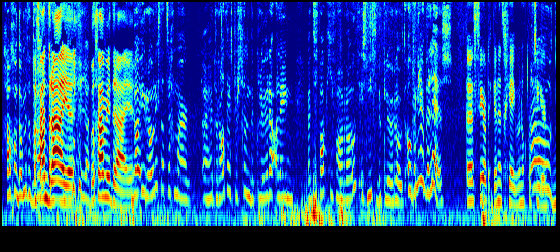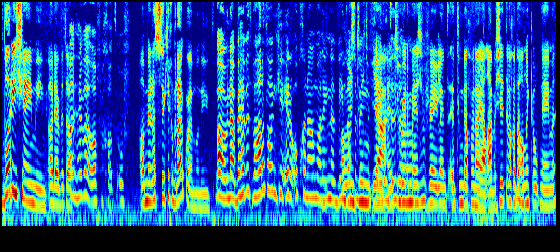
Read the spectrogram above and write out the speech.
Gaan we gewoon door met het We gaan draaien. Ja. We gaan weer draaien. Wel ironisch dat zeg maar, het rad heeft verschillende kleuren. Alleen het vakje van rood is niet de kleur rood. Oh, wanneer hebben we les? Eh 40, ik heb net we hebben nog een kwartier. Oh, top. Body shaming. Oh, daar hebben we Oh, het al. hebben we al over gehad. Of... Oh, maar dat stukje gebruiken we helemaal niet. Oh, nou, we, hebben het, we hadden het al een keer eerder opgenomen. Alleen de wind was een toen, beetje ja, vervelend en toen zo. werden mensen vervelend. En toen dachten we, nou ja, laat maar zitten. We gaan het de andere keer opnemen.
